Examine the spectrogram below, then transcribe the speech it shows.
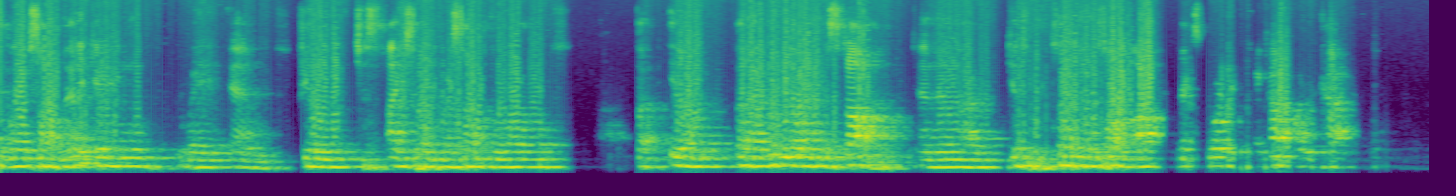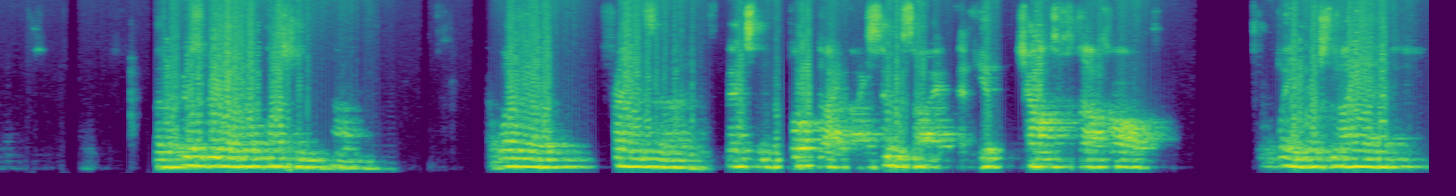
a way of self-medicating, the way, and feeling just isolated myself in the world. But, you know, but I wouldn't know when to stop, and then I get to the cliff all off, next morning, wake up, oh, God. But there's a real, real question, um, one of the friends, uh, mentioned the boat died by suicide, and he had challenges with alcohol way worse than I had.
